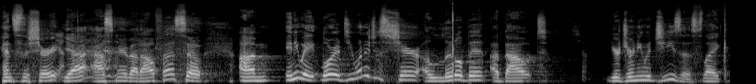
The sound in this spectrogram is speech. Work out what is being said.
Hence the shirt, yeah. yeah ask me about Alpha. So, um, anyway, Laura, do you want to just share a little bit about sure. your journey with Jesus? Like,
